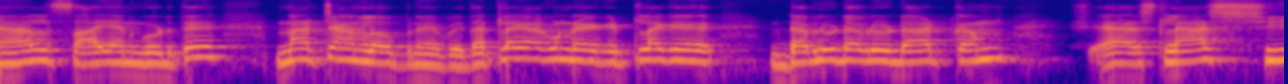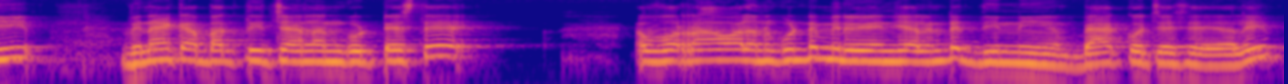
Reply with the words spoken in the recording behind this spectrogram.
channel Sai అని కొడితే నా ఛానల్ ఓపెన్ అయిపోయింది. అట్లా కాకుండా ఇట్లాగే W W dot com slash c Vinayaka Bhakti channel అని కొట్టేస్తే రావాలనుకుంటే మీరు ఏం చేయాలంటే దీన్ని బ్యాక్ వచ్చేసేయాలి.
